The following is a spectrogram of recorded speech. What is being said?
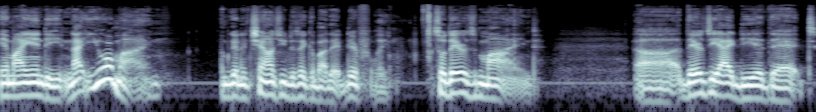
M I N D, not your mind. I'm going to challenge you to think about that differently. So there's mind. Uh, there's the idea that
